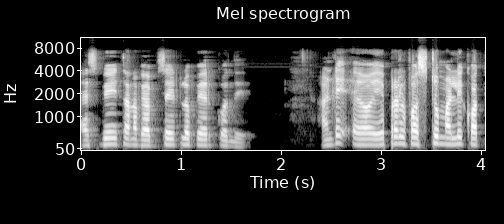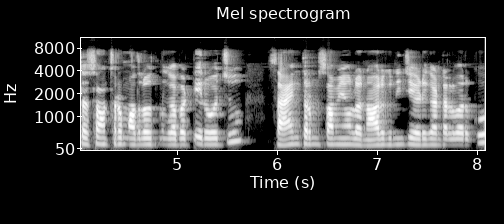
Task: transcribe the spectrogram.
ఎస్బీఐ తన వెబ్సైట్లో పేర్కొంది. అంటే ఏప్రిల్ ఫస్ట్ మళ్ళీ కొత్త సంవత్సరం మొదలవుతుంది కాబట్టి ఈరోజు సాయంత్రం సమయంలో నాలుగు నుంచి ఏడు గంటల వరకు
